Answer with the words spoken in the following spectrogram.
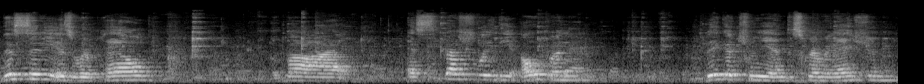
This city is repelled by especially the open bigotry and discrimination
